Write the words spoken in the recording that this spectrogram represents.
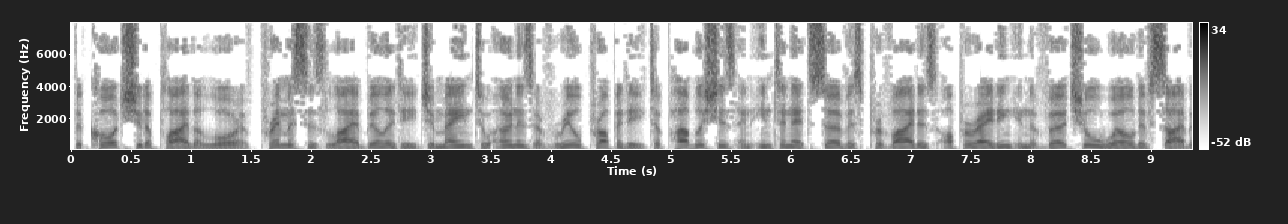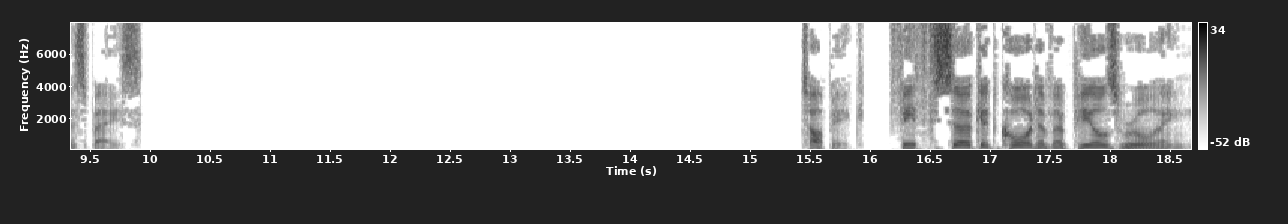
the court should apply the law of premises liability germane to owners of real property to publishers and Internet service providers operating in the virtual world of cyberspace. Fifth Circuit Court of Appeals ruling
